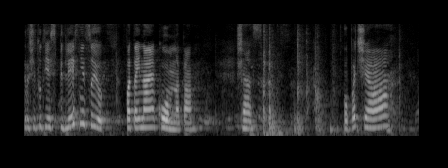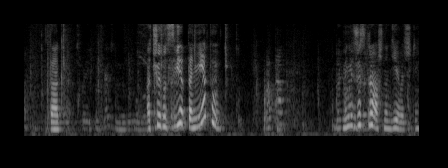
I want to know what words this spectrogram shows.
Короче, тут є під лестницею потайная комната. Сейчас. Опача. Так. А что, тут света нету? Мені вже страшно, девочки.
